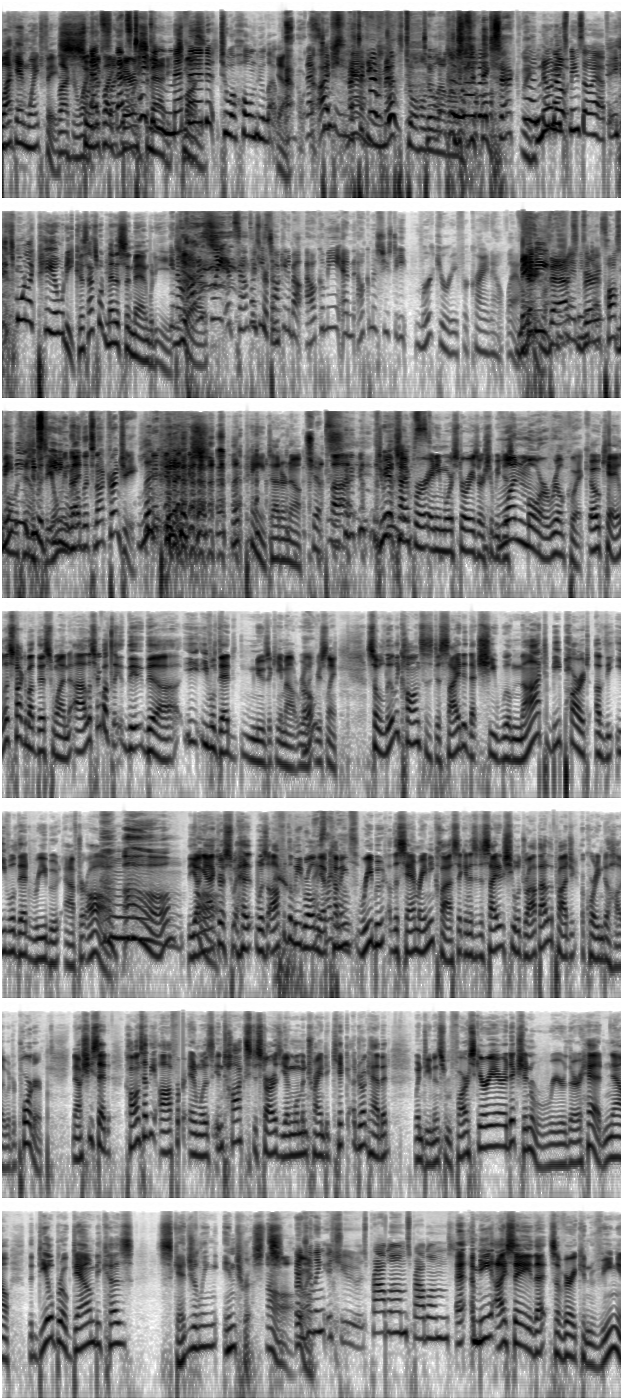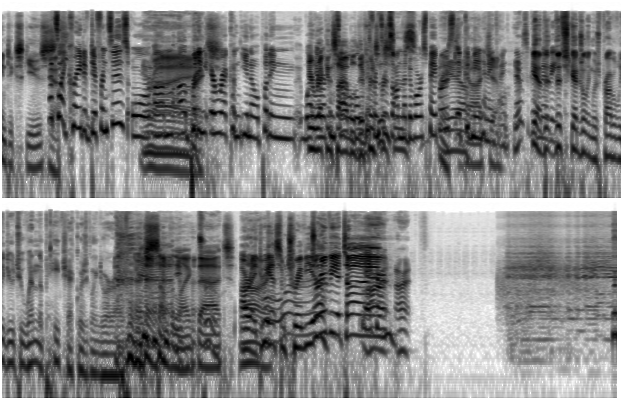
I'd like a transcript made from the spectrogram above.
Black and white face. Black and So white. he looked like Baron That's taking Samedi. method to a whole new level. Yeah. That's I- taking That's meth. taking meth to a whole new level. exactly. No, that no. makes me so happy. It's more like peyote because that's what medicine man would eat. You know, Yes. honestly, it sounds like He's he's talking about alchemy, and alchemists used to eat mercury for crying out loud. Maybe- That's Maybe very does. possible. Maybe with he was It's the only eating metal lead, that's not crunchy. lead paint. lead paint. I don't know. chips. Uh, do we have time for any more stories, or should we just? One more, real quick. Okay, let's talk about this one. Uh, let's talk about the the, the uh, e- Evil Dead news that came out really Oh? recently. So Lily Collins has decided that she will not be part of the Evil Dead reboot after all. Oh, The young Oh. actress ha- was offered the lead role in the upcoming eyebrows. reboot of the Sam Raimi classic and has decided she will drop out of the project, according to the Hollywood Reporter. Now, she said Collins had the offer and was in talks to star as a young woman trying to kick a drug habit when demons from far scarier addiction rear their head. Now, the deal broke down because scheduling interests. Oh, Scheduling issues, problems, problems. Uh, me, I say that's a very convenient excuse. That's like creative differences, or um, uh, Right. putting irrecon- you know, putting what Irreconcilable irreconcilable differences. on the divorce papers. Yeah. It could mean Gotcha. anything. Yep. Yeah, the, the scheduling was probably due to when the paycheck was going to arrive. Something like that. All right, do we have some trivia? Trivia time. All right. All right.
